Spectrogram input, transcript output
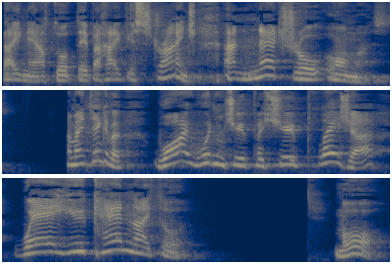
They now thought their behaviour strange, unnatural almost. I mean, think of it. Why wouldn't you pursue pleasure where you can, they thought? More,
